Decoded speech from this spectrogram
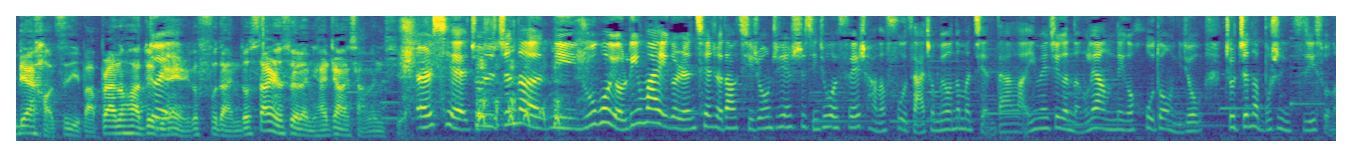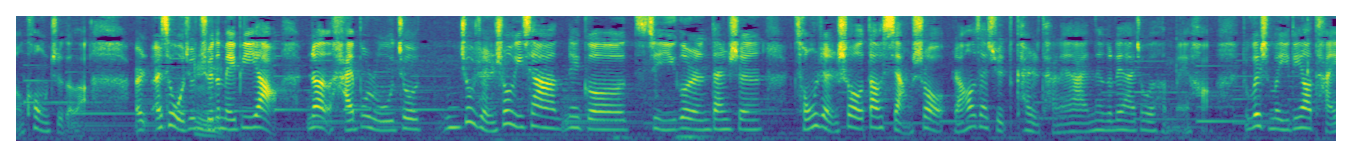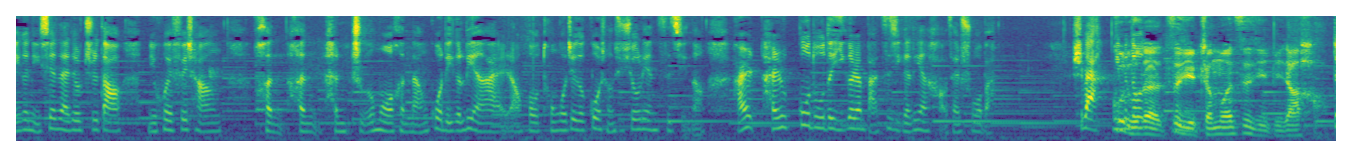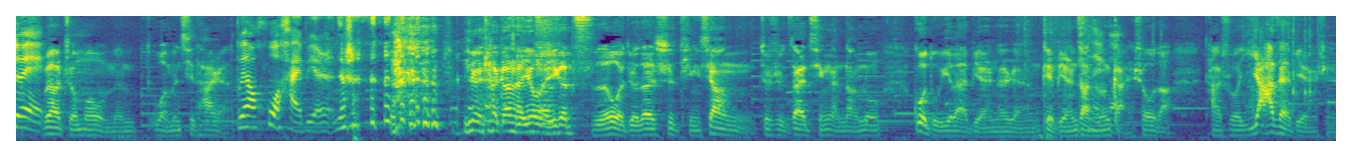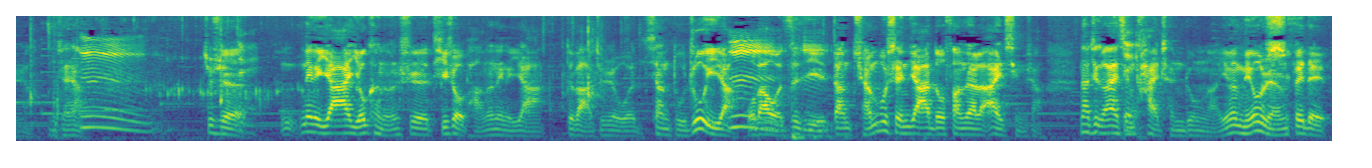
恋爱好自己吧，不然的话对别人也是个负担。你都三十岁了，你还这样想问题？而且就是真的，你如果有另外一个人牵扯到其中，这件事情就会非常的复杂，就没有那么简单了。因为这个能量的那个互动，你就就真的不是你自己所能控制的了。而而且我就觉得没必要，那还不如就你就忍受一下那个自己一个人单身，从忍受到享受，然后再去开始谈恋爱，那个恋爱就会很美好。就为什么一定要谈一个你现在就知道你会非常很很很折磨、很难过的一个恋爱，然后通过这个过程去修炼自己呢？还是还是孤独的一个人把自己给练好再说吧，是吧？孤独的自己折磨自己比较好，对不要折磨我们我们其他人。不要祸害别人，就是 因为他刚才用了一个词，我觉得是挺像，就是在情感当中过度依赖别人的人，给别人造成感受的。他说压在别人身上，你想想，嗯，就是那个压有可能是提手旁的那个压，对吧？就是我像赌注一样，嗯我把我自己当全部身家都放在了爱情上，那这个爱情太沉重了，因为没有人非得。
